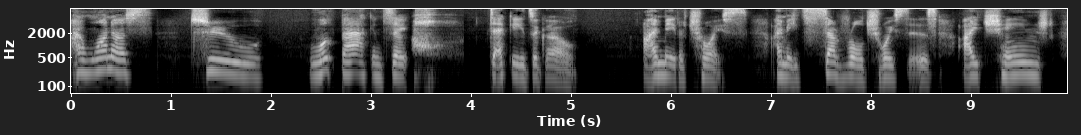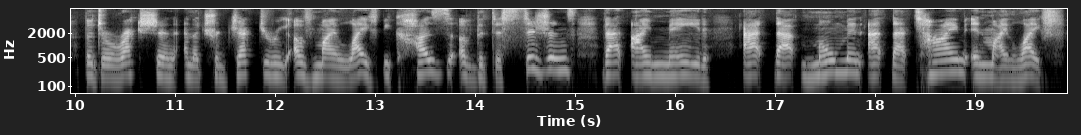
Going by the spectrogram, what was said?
I want us to look back and say, oh, decades ago, I made a choice. I made several choices. I changed the direction and the trajectory of my life because of the decisions that I made at that moment, at that time in my life.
